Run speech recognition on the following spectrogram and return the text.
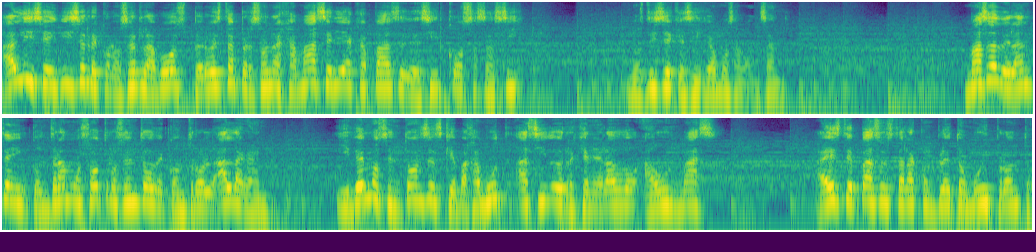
Alicey dice reconocer la voz, pero esta persona jamás sería capaz de decir cosas así. Nos dice que sigamos avanzando. Más adelante encontramos otro centro de control Allagan, y vemos entonces que Bahamut ha sido regenerado aún más. A este paso estará completo muy pronto.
